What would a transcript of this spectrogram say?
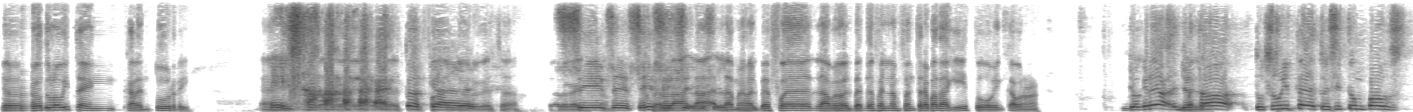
Yo creo que tú lo viste en Calenturri. En- en Exacto, Sí, sí, sí, Pero sí, la, sí, la- sí. la mejor vez fue la mejor vez de Fernán fue en Trepata aquí, estuvo bien cabrón. Yo creo, yo ¿Verdad? estaba, tú subiste, tú hiciste un post,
